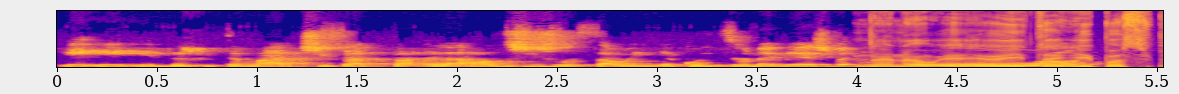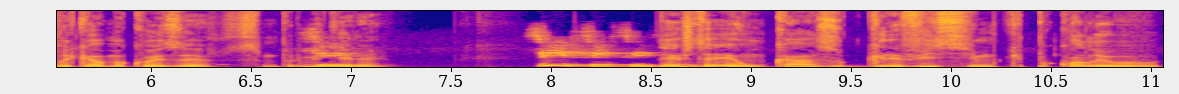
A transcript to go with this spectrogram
e, e, da Rita Marques, exato, tá, a legislação e aconteceu na mesma. Não, não, eu, eu, eu, posso explicar uma coisa, se me permitirem. Sim, sim, sim. sim Esta sim. é um caso gravíssimo que, para o qual eu,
